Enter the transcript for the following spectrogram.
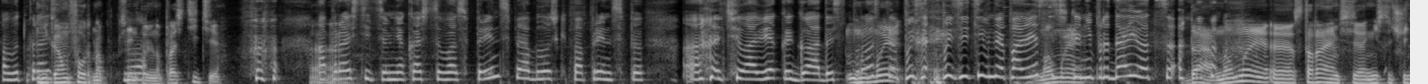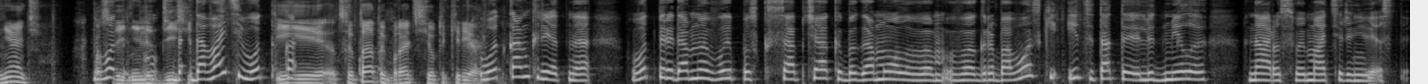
а вот про... Некомфортно, Ксения Анатольевна, простите. А простите, мне кажется, у вас в принципе обложки по принципу а, человек и гадость. Ну, Просто позитивная повесточка не продается. Да, но мы э, стараемся не сочинять ну последние лет 10. Давайте вот... И цитаты брать все-таки реально. Вот конкретно. Вот передо мной выпуск с Собчак и Богомоловым в Гробовозке и цитаты Людмилы Нару, своей матери-невесты.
